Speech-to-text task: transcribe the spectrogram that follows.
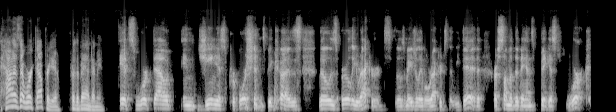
How has that worked out for you? for the band, I mean. It's worked out in genius proportions because those early records, those major label records that we did, are some of the band's biggest work.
